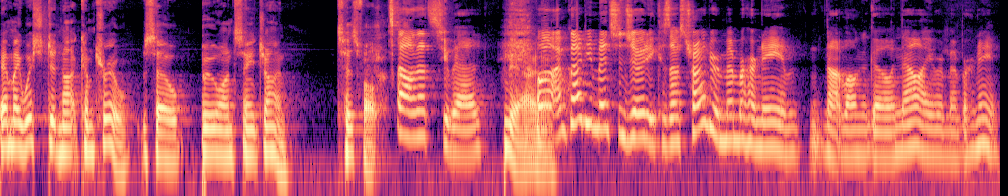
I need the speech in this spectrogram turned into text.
And my wish did not come true. So boo on St. John. It's his fault. Oh, that's too bad. Yeah, I well, know. I'm glad you mentioned Jody because I was trying to remember her name not long ago, and now I remember her name.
